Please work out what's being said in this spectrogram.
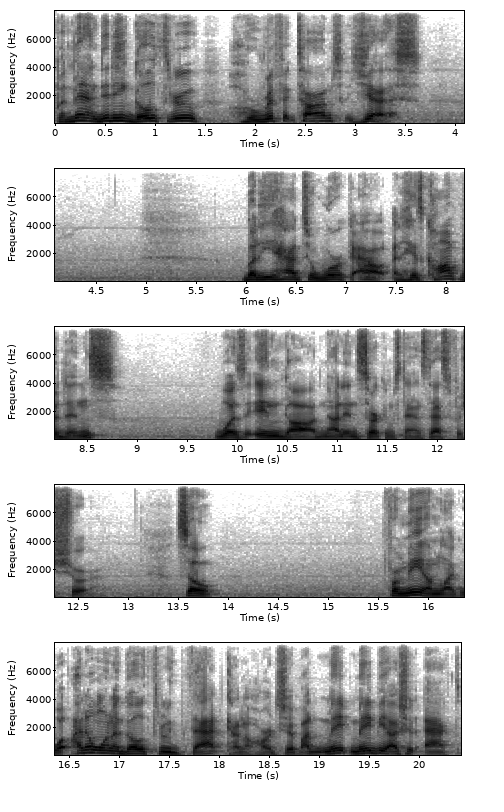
But man, did he go through horrific times? Yes. But he had to work out, and his confidence was in God, not in circumstance, that's for sure. So, for me, I'm like, well, I don't want to go through that kind of hardship. I, may, maybe I should act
